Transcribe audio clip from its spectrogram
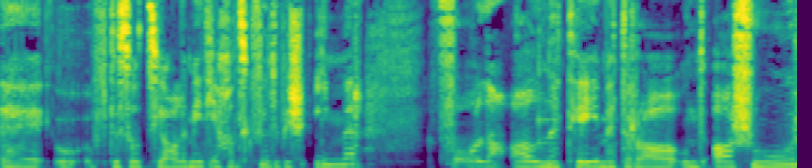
äh, auf den sozialen Medien, ich habe das Gefühl, du bist immer voll an allen Themen dran und an Schur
